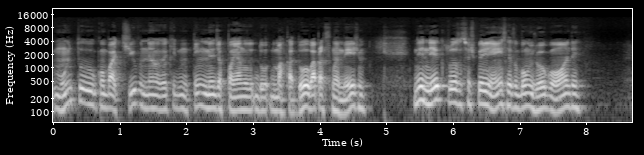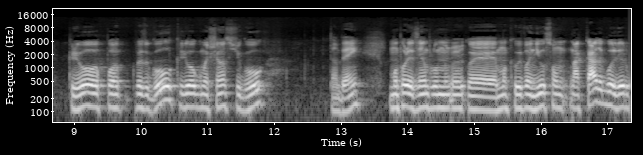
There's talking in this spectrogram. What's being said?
muito combativo, né? Um jogador que não tem medo de apanhar do, do, do marcador, vai pra cima mesmo. Nenê que trouxe a sua experiência, fez um bom jogo ontem criou, fez o gol, criou algumas chances de gol também. Uma, por exemplo, é, uma que o Ivanilson, na cara do goleiro,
